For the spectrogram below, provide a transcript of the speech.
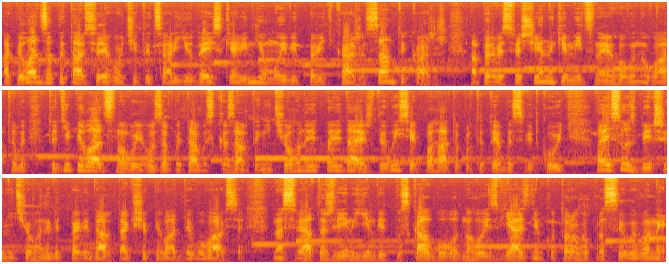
А Пілат запитався його, чи ти цар юдейський, а він йому і відповідь каже: Сам ти кажеш. А первосвященники міцно його винуватили. Тоді Пілат знову його запитав і сказав: Ти нічого не відповідаєш, дивись, як багато проти тебе свідкують. А Ісус більше нічого не відповідав, так що Пілат дивувався. На свято ж він їм відпускав був одного із в'язнів, котрого просили вони.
